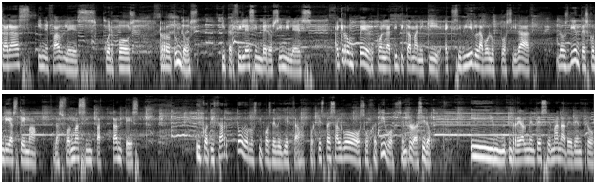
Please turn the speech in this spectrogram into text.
Caras inefables, cuerpos rotundos y perfiles inverosímiles. Hay que romper con la típica maniquí, exhibir la voluptuosidad, los dientes con diastema, las formas impactantes, y cotizar todos los tipos de belleza, porque esta es algo subjetivo, siempre lo ha sido, y realmente se emana de dentro.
